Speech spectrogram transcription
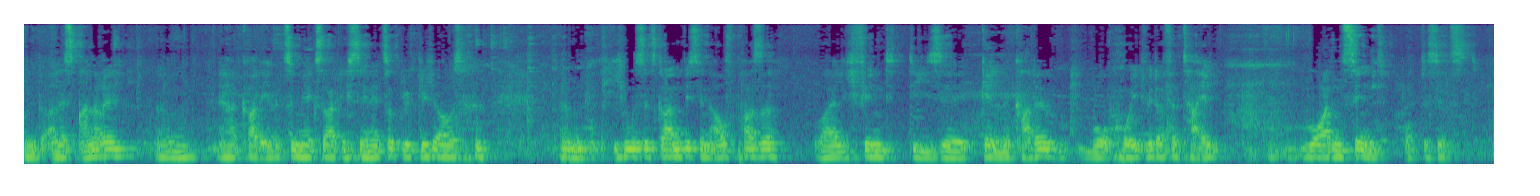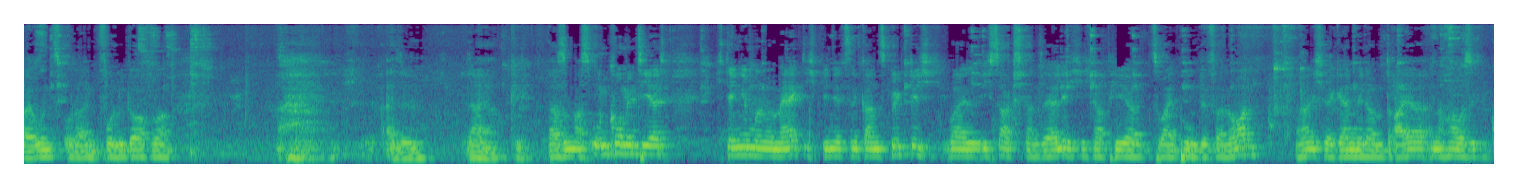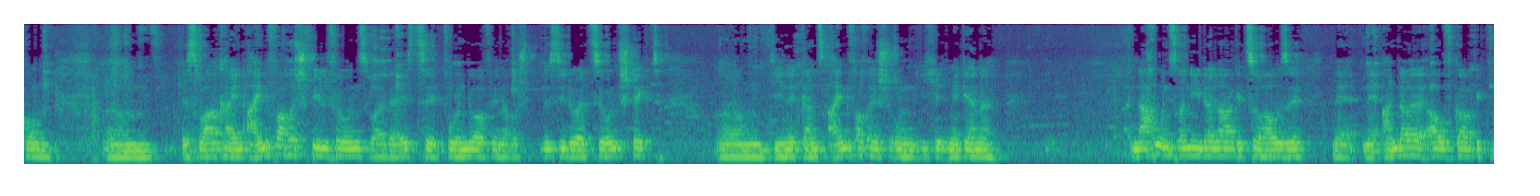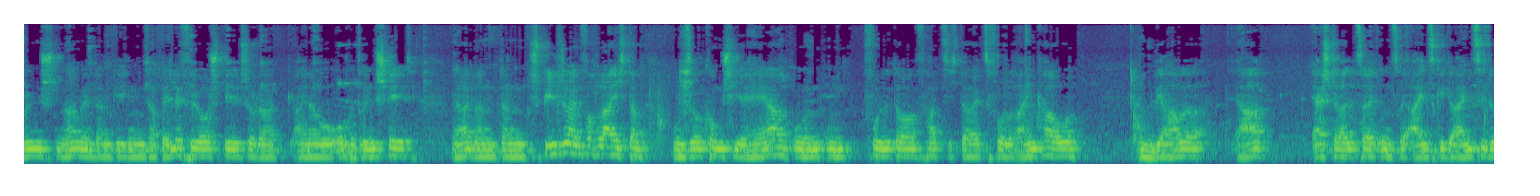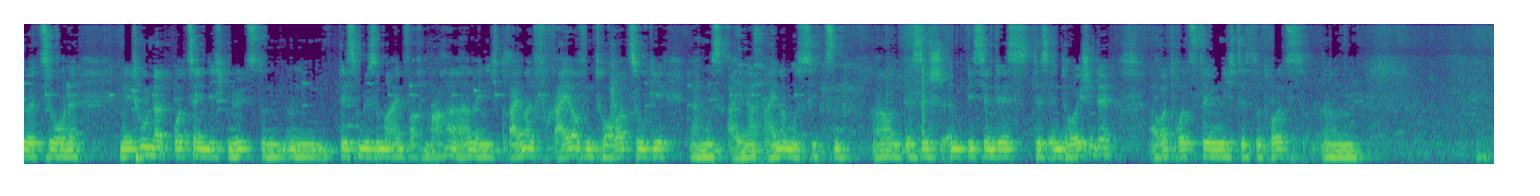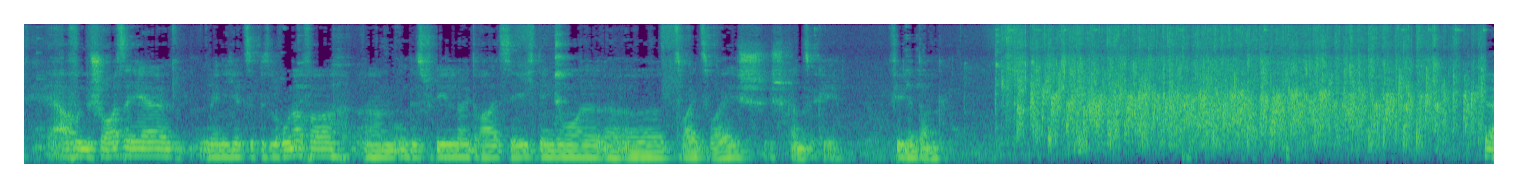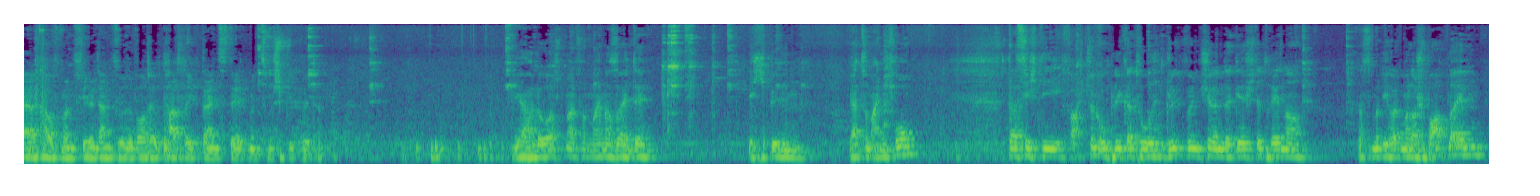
Und alles andere, ähm, er hat gerade eben zu mir gesagt, ich sehe nicht so glücklich aus. ähm, ich muss jetzt gerade ein bisschen aufpassen, weil ich finde, diese gelbe Karte, wo heute wieder verteilt worden sind, ob das jetzt bei uns oder in Vollendorf war, also, naja, okay. Lassen wir es unkommentiert. Ich denke mal, man merkt, ich bin jetzt nicht ganz glücklich, weil ich sage es ganz ehrlich, ich habe hier zwei Punkte verloren. Ja, ich wäre gern mit einem Dreier nach Hause gekommen. Ähm, es war kein einfaches Spiel für uns, weil der SC Pfullendorf in einer Situation steckt, ähm, die nicht ganz einfach ist und ich hätte mir gerne nach unserer Niederlage zu Hause eine, eine andere Aufgabe gewünscht, ne? wenn dann gegen Tabelleführer spielst oder einer, wo oben drin steht, ja, dann, dann spielst du einfach leichter und so kommst du hierher und, und Fulledorf hat sich da jetzt voll reinkauen und wir haben ja, erste Halbzeit unsere 1 gegen 1 Situationen nicht hundertprozentig genützt und, und, das müssen wir einfach machen. Ja. Wenn ich dreimal frei auf den Torwart zugehe, dann muss einer, einer muss sitzen. Ja, und das ist ein bisschen das, das Enttäuschende, aber trotzdem, nichtsdestotrotz, ähm, ja, von der Chance her, wenn ich jetzt ein bisschen runterfahre ähm, und das Spiel neutral sehe, ich denke mal 2-2 äh, ist, ist ganz okay. Vielen Dank. Ja, Herr Kaufmann, vielen Dank für Ihre Worte. Patrick, dein Statement zum Spiel bitte. Ja, hallo erstmal von meiner Seite. Ich bin ja zum einen froh, dass sich die fast schon obligatorischen Glückwünsche an der Gästetrainer, dass wir die heute mal erspart bleiben.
